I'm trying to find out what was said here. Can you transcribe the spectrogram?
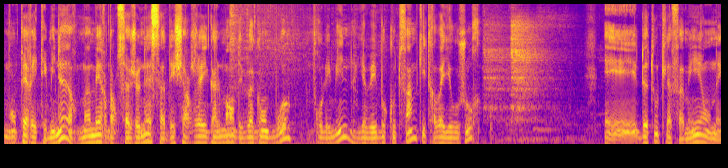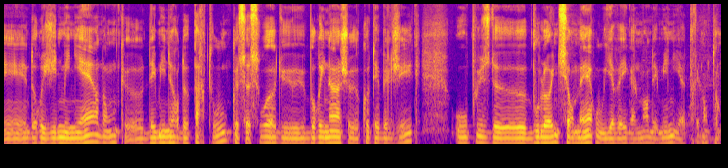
Mon père était mineur. Ma mère, dans sa jeunesse, a déchargé également des wagons de bois pour les mines. Il y avait beaucoup de femmes qui travaillaient au jour. Et de toute la famille, on est d'origine minière, donc euh, des mineurs de partout, que ce soit du bourrinage côté Belgique ou plus de Boulogne-sur-Mer, où il y avait également des mines il y a très longtemps.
